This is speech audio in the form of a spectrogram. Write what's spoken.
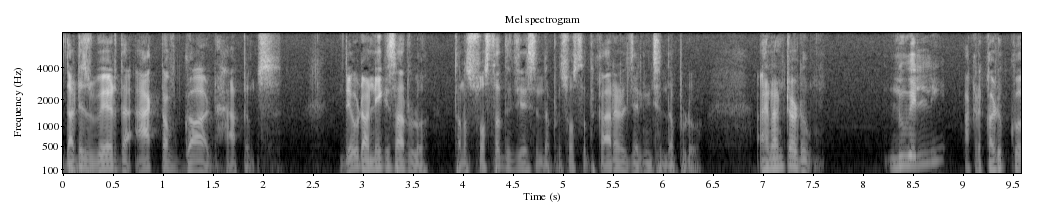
that is where the act of God happens దేవుడు అనేక సార్లు తన స్వస్థత చేసినప్పుడు స్వస్థత కార్యాలు జరిగించినప్పుడు ఆయన అంటాడు నువ్వు వెళ్ళి అక్కడ కడుక్కో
